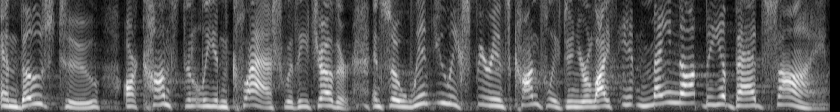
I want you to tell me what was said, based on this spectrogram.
And those two are constantly in clash with each other. And so when you experience conflict in your life, it may not be a bad sign.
